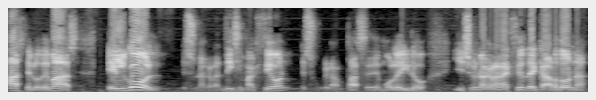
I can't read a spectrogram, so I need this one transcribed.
hace lo demás. El gol es una grandísima acción, es un gran pase de Moleiro y es una gran acción de Cardona.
